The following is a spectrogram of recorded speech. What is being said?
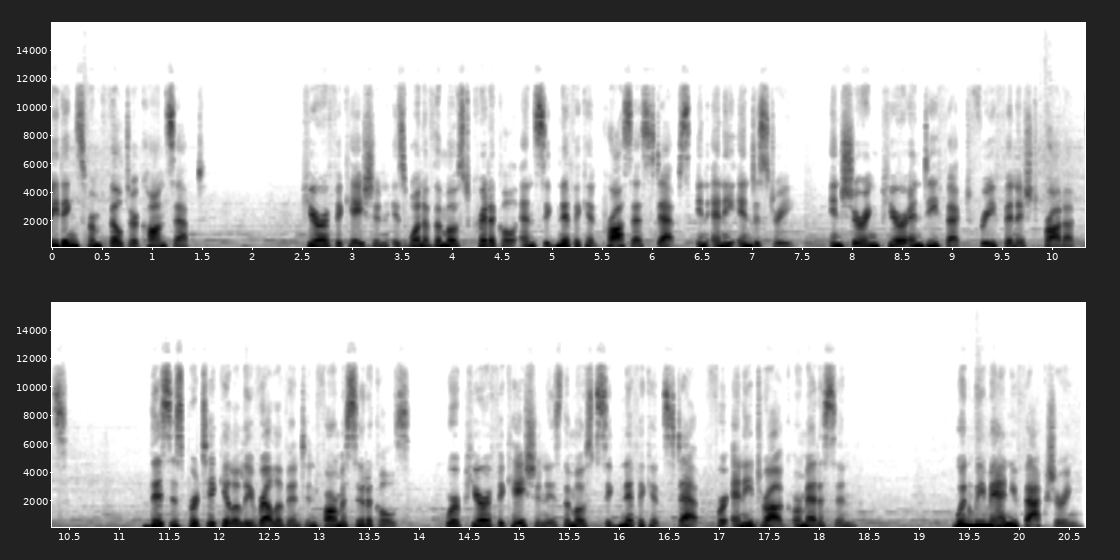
Greetings from Filter Concept. Purification is one of the most critical and significant process steps in any industry, ensuring pure and defect-free finished products. This is particularly relevant in pharmaceuticals, where purification is the most significant step for any drug or medicine. When we manufacturing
